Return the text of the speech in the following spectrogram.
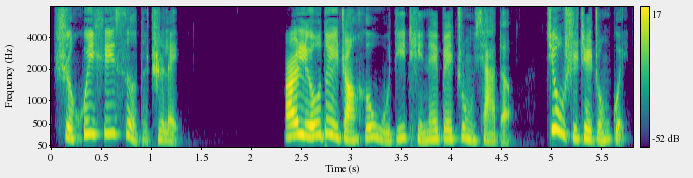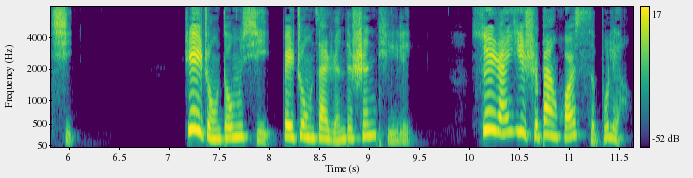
是灰黑色的之类，而刘队长和武迪体内被种下的就是这种鬼气。这种东西被种在人的身体里，虽然一时半会儿死不了，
